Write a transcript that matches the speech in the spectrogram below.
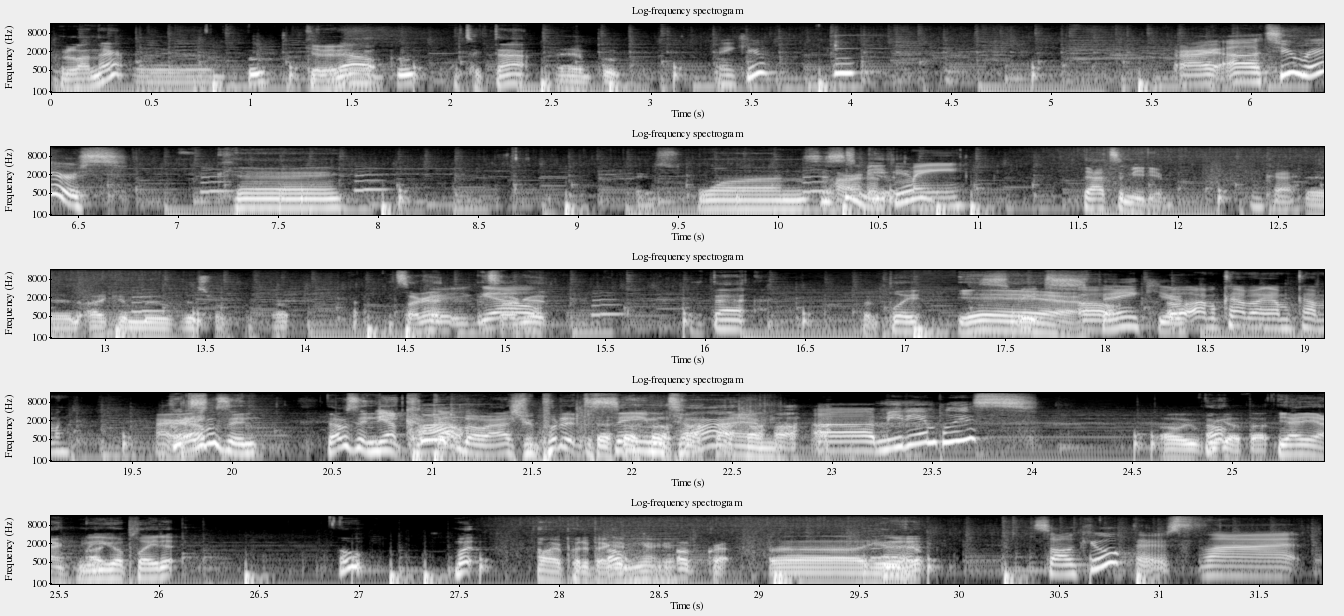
Put it on there. And boop. Get it and out. Boop. I'll take that. And boop. Thank you. Boop. All right, uh, two rares. Okay. There's one. Is this a Pardon medium? me. That's a medium. Okay. And I can move this one up. It's all There good. you It's all go. good. Like that. Put a plate. Yeah. Oh, Thank you. Oh, I'm coming. I'm coming. All That was a that was a neat combo, Ash. We put it at the same time. Uh, medium, please. Oh, we Oh, got that. Yeah, yeah. Will you go plate it? Oh, what? Oh, I put it back in here. Oh crap. Uh, here we go. Thank you. There's that.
